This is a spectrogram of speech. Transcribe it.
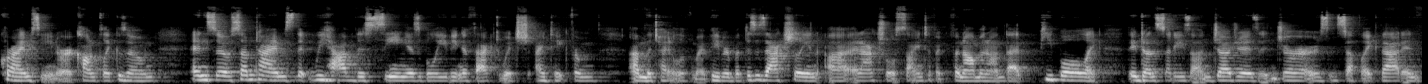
crime scene or a conflict zone. And so sometimes that we have this seeing as believing effect, which I take from um, the title of my paper. But this is actually an, uh, an actual scientific phenomenon that people like they've done studies on judges and jurors and stuff like that. And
